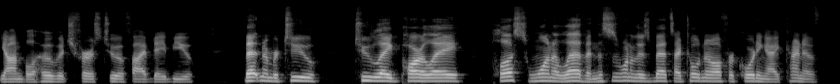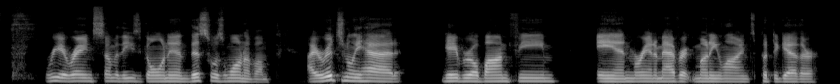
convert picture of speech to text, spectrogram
Jan Blachowicz for his 205 debut. Bet number two, two leg parlay plus 111. This is one of those bets I told no off recording. I kind of rearranged some of these going in. This was one of them. I originally had Gabriel Bonfim and Miranda Maverick money lines put together.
